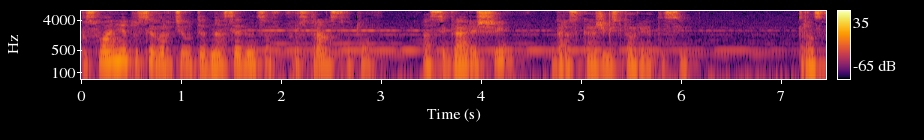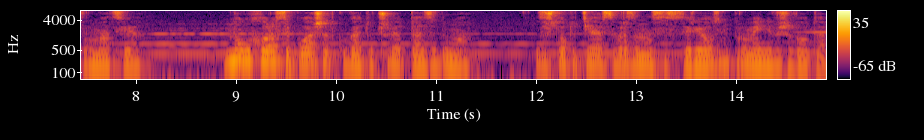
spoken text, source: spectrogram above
Посланието се върти от една седмица в пространството, а сега реши да разкаже историята си. Трансформация. Много хора се плашат, когато чуят тази дума, защото тя е свързана с сериозни промени в живота,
